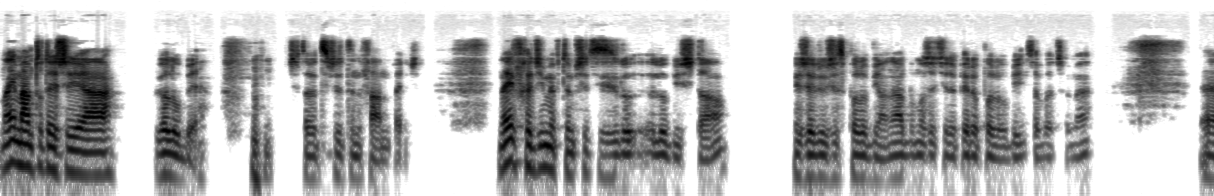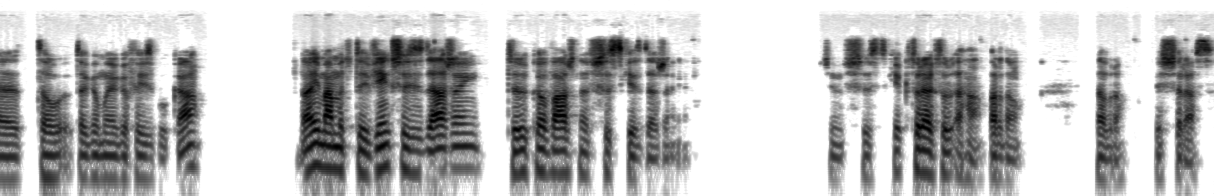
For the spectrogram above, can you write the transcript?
No i mam tutaj, że ja go lubię. czy, to, czy ten fanpage. No i wchodzimy w ten przycisk lu- lubisz to, jeżeli już jest polubiony, albo możecie dopiero polubić, zobaczymy, e, to, tego mojego Facebooka. No i mamy tutaj większość zdarzeń, tylko ważne wszystkie zdarzenia. Czym wszystkie? Które, które... Aha, pardon. Dobra, jeszcze raz.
